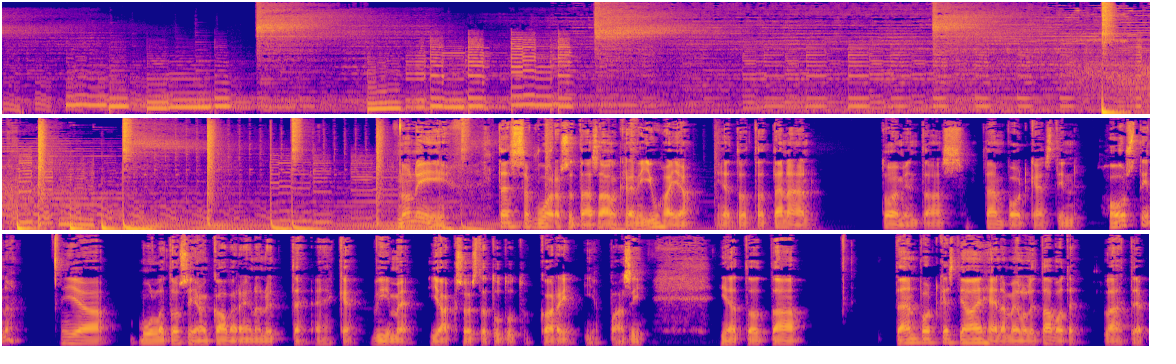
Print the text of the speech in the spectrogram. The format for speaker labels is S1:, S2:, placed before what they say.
S1: No niin, tässä vuorossa taas Algrenin Juha ja, ja tota, tänään toimin taas tämän podcastin hostina. Ja mulla tosiaan kavereina nyt ehkä viime jaksoista tutut Kari ja Pasi. Ja tota, tämän podcastin aiheena meillä oli tavoite lähteä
